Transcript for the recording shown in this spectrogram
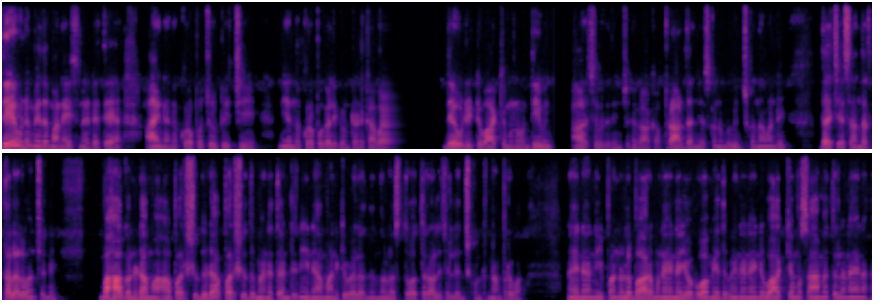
దేవుని మీద మన వేసినట్టయితే ఆయనను కృప చూపించి నీ కృప కలిగి ఉంటాడు. కాబట్టి దేవుడిట్టి వాక్యమును దీవించి ఆశీర్వదించును గాక. ప్రార్థన చేసుకుని ముగించుకుందామండి. దయచేసి అందరి తలలు వంచండి. మహాగుణుడ మహాపరిశుద్ధుడ పరిశుద్ధమైన తండ్రి నీ నామానికి వేల స్తోత్రాలు చెల్లించుకుంటున్నాం ప్రభా. నైనా నీ పన్నుల భారమునైనా యహో మీదమైన నీ వాక్యము సామెతలనైనా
